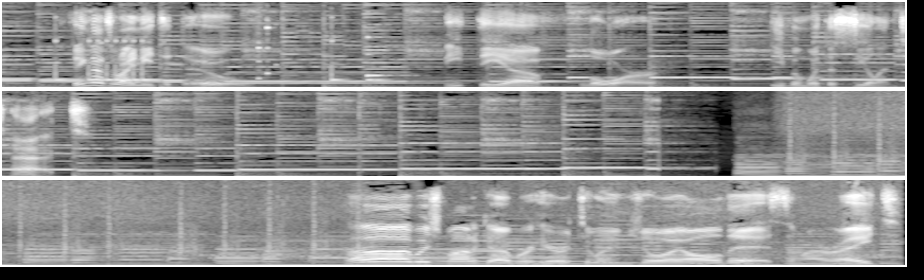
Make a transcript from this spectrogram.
I think that's what I need to do. Beat the uh, floor even with the seal intact. Monica were here to enjoy all this, am I right?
